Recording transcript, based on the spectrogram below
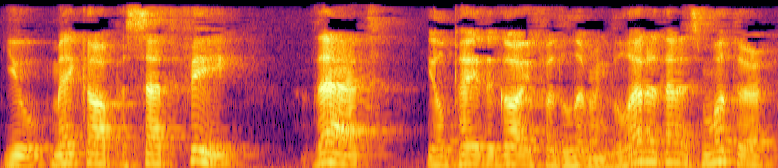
you make up a set fee that you'll pay the guy for delivering the letter, then it's mutter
